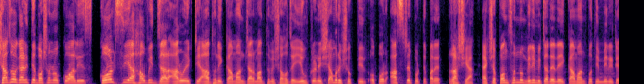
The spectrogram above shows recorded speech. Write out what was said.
সাজোয়া গাড়িতে বসানো কোয়ালিস কোয়ালসিয়া হাউবিজার আরও একটি আধুনিক কামান, যার মাধ্যমে সহজে ইউক্রেনের সামরিক শক্তির ওপর আশ্রে পড়তে পারে রাশিয়া। একশো পঞ্চান্ন মিলিমিটারের এই কামান প্রতি মিনিটে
